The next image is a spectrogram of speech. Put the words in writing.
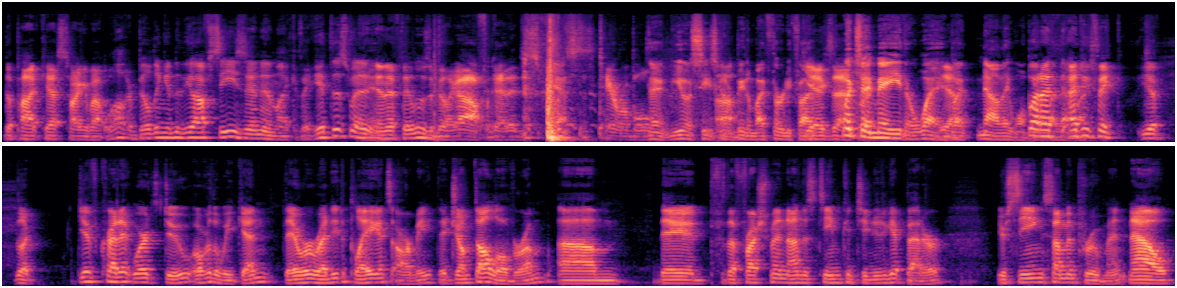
the podcast talking about, well, they're building into the off season And, like, if they get this way, and if they lose, it'll be like, oh, forget it. This, this is terrible. Then USC's going to beat them by 35. yeah, exactly. Which they may either way, Yeah. but now they won't. But beat 'em by I, I do think you look, give credit where it's due. Over the weekend, they were ready to play against Army. They jumped all over them. Um, they the freshmen on this team continue to get better. You're seeing some improvement now.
